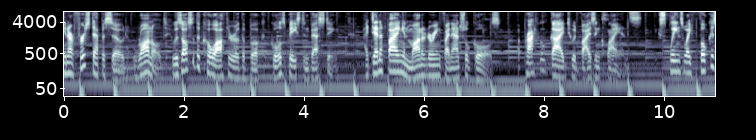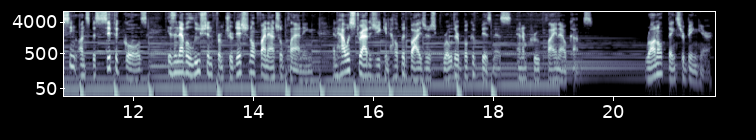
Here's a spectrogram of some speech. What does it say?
In our first episode, Ronald, who is also the co author of the book Goals Based Investing Identifying and Monitoring Financial Goals, a practical guide to advising clients, explains why focusing on specific goals is an evolution from traditional financial planning and how a strategy can help advisors grow their book of business and improve client outcomes. Ronald, thanks for being here.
